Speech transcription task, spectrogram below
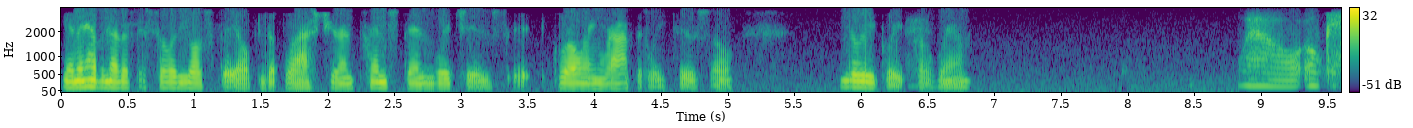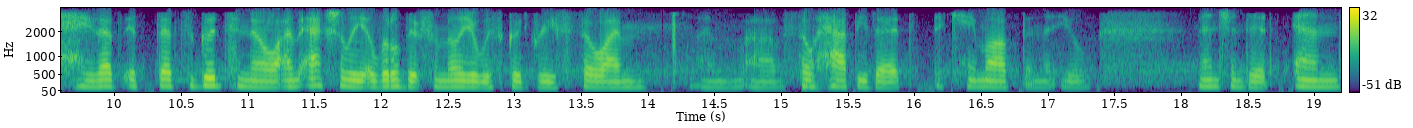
Yeah, and they have another facility also they opened up last year in Princeton, which is uh, growing rapidly too. So, really a great program. Wow. Okay, that's it, that's good to know. I'm actually a little bit familiar with Good Grief, so I'm I'm uh, so happy that it came up and that you mentioned it. And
